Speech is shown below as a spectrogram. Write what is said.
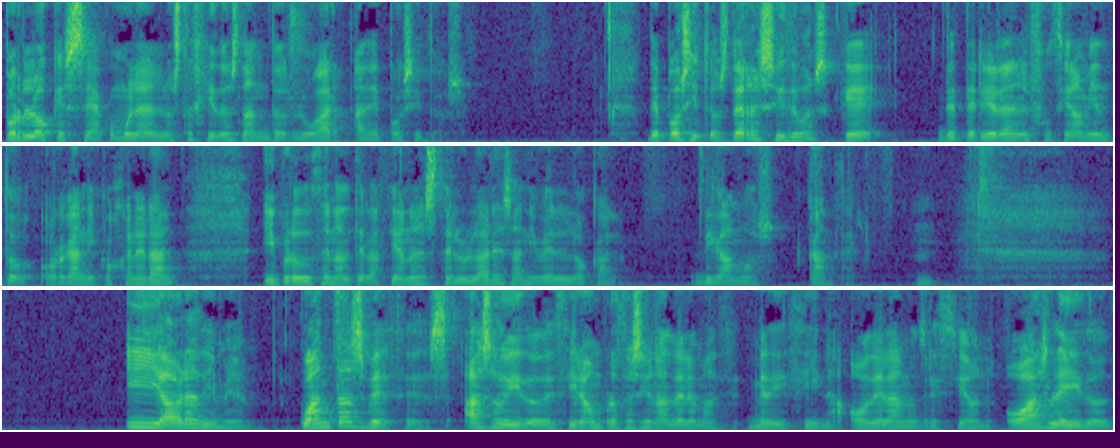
por lo que se acumulan en los tejidos dando lugar a depósitos. Depósitos de residuos que deterioran el funcionamiento orgánico general y producen alteraciones celulares a nivel local, digamos cáncer. Mm. Y ahora dime, ¿cuántas veces has oído decir a un profesional de la medicina o de la nutrición o has leído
